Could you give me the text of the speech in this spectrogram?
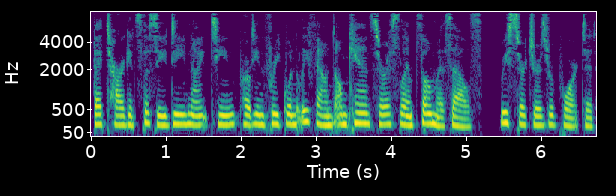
that targets the CD19 protein frequently found on cancerous lymphoma cells, researchers reported.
